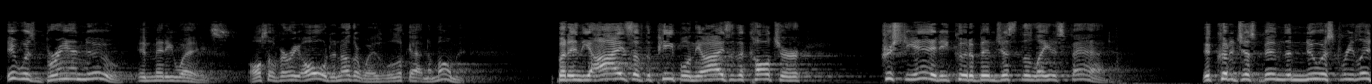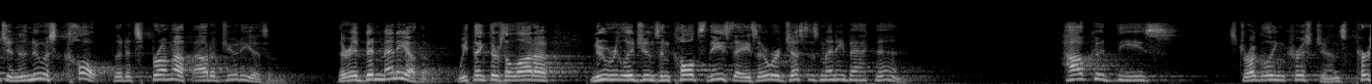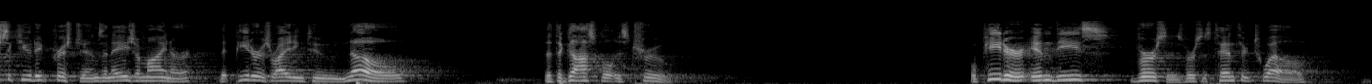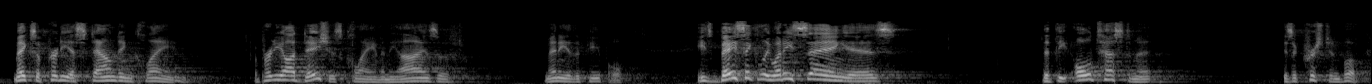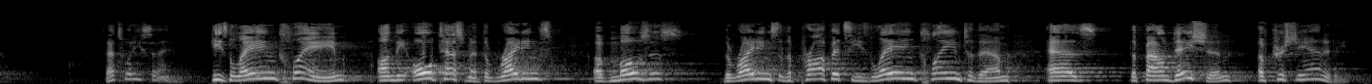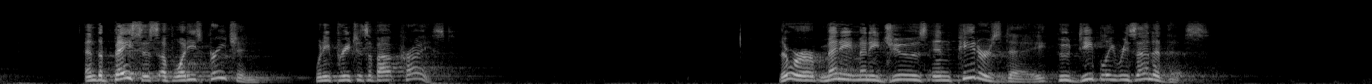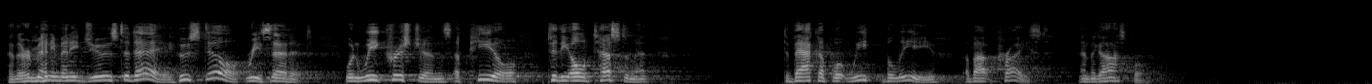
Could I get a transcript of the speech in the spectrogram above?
It was brand new in many ways. Also very old in other ways, we'll look at in a moment. But in the eyes of the people, in the eyes of the culture, Christianity could have been just the latest fad. It could have just been the newest religion, the newest cult that had sprung up out of Judaism. There had been many of them. We think there's a lot of new religions and cults these days, there were just as many back then. How could these struggling Christians, persecuted Christians in Asia Minor that Peter is writing to know that the gospel is true? Well, Peter, in these verses, verses 10 through 12, makes a pretty astounding claim, a pretty audacious claim in the eyes of many of the people. He's basically, what he's saying is that the Old Testament is a Christian book. That's what he's saying. He's laying claim on the Old Testament, the writings of Moses, the writings of the prophets. He's laying claim to them as the foundation of Christianity and the basis of what he's preaching when he preaches about Christ. There were many, many Jews in Peter's day who deeply resented this. And there are many, many Jews today who still resent it when we Christians appeal to the Old Testament to back up what we believe about Christ and the gospel.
